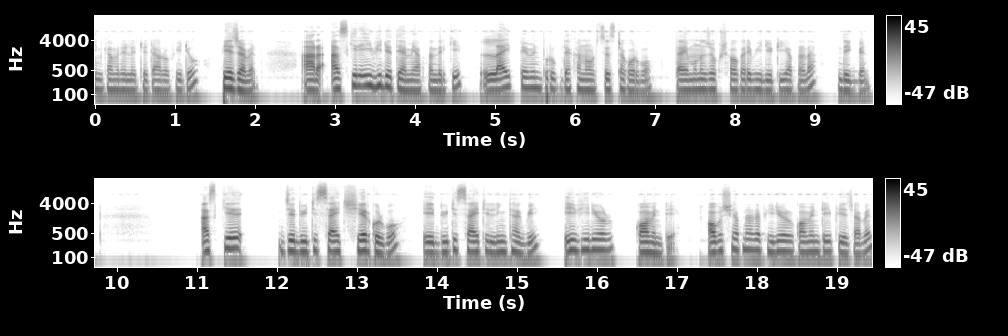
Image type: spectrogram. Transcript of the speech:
ইনকাম রিলেটেড আরও ভিডিও পেয়ে যাবেন। আর আজকের এই ভিডিওতে আমি আপনাদেরকে লাইভ পেমেন্ট প্রুফ দেখানোর চেষ্টা করব। তাই মনোযোগ সহকারে ভিডিওটি আপনারা দেখবেন। আজকে যে দুইটি সাইট শেয়ার করব, এই দুইটি সাইটের লিঙ্ক থাকবে এই ভিডিওর কমেন্টে অবশ্যই আপনারা ভিডিওর কমেন্টেই পেয়ে যাবেন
